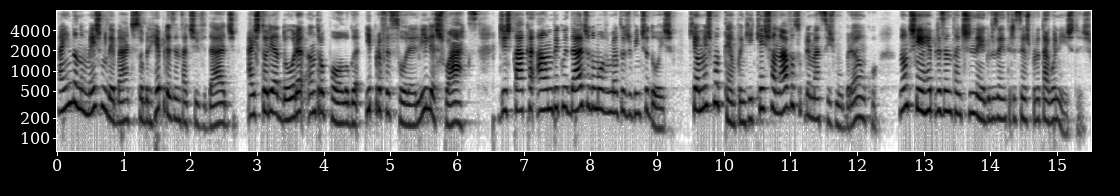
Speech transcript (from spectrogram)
Ainda no mesmo debate sobre representatividade, a historiadora, antropóloga e professora Lilia Schwartz destaca a ambiguidade do movimento de 22, que ao mesmo tempo em que questionava o supremacismo branco, não tinha representantes negros entre seus protagonistas.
